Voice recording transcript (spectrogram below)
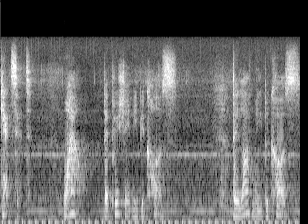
gets it. Wow, they appreciate me because. They love me because.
